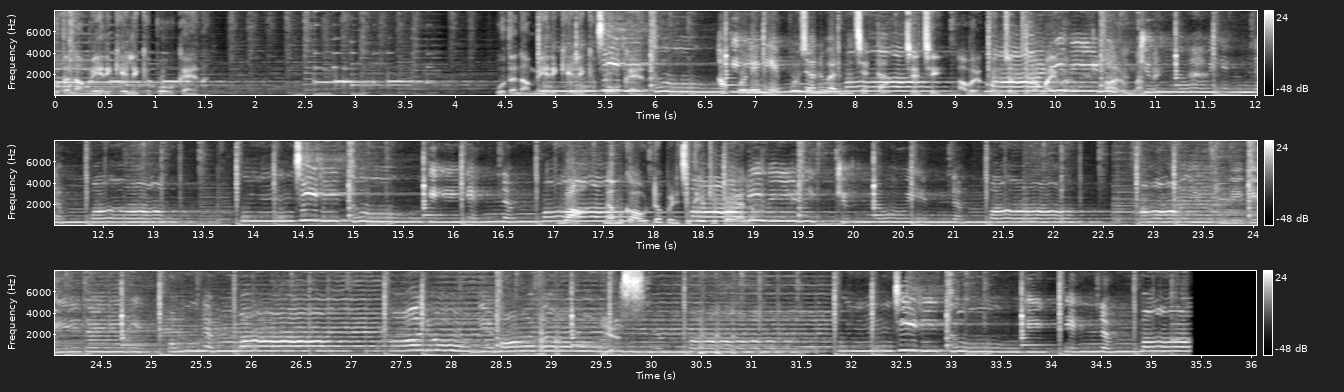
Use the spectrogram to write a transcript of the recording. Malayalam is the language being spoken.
ഉദൻ അമേരിക്കയിലേക്ക് പോവുകയാണ്. ഉദൻ അമേരിക്കയിലേക്ക് പോവുകയാണ്. അപ്പോൾ ഇനി എപ്പോഴാണ് വരുന്ന ചേട്ടാ? ചേച്ചി അവർ കൊഞ്ചം തുറമായി വരും. വാ നമുക്ക് ഓട്ടോ പിടിച്ച് തിയേറ്ററിൽ പോയാലോ? Yes.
